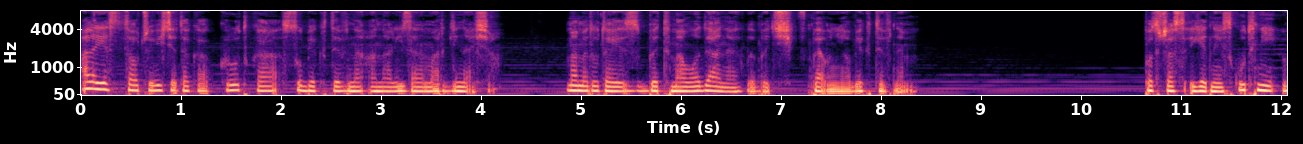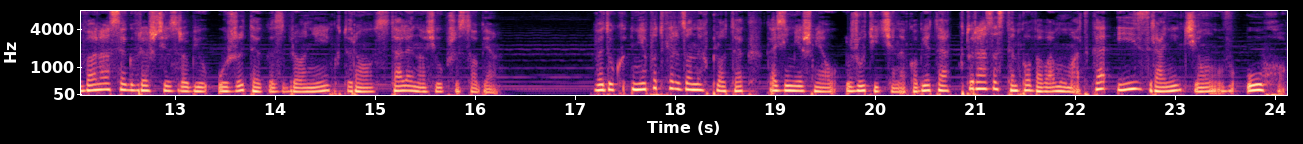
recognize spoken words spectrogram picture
Ale jest to oczywiście taka krótka, subiektywna analiza na marginesie. Mamy tutaj zbyt mało danych, by być w pełni obiektywnym. Podczas jednej z kłótni Walasek wreszcie zrobił użytek z broni, którą stale nosił przy sobie. Według niepotwierdzonych plotek Kazimierz miał rzucić się na kobietę, która zastępowała mu matkę i zranić ją w ucho.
